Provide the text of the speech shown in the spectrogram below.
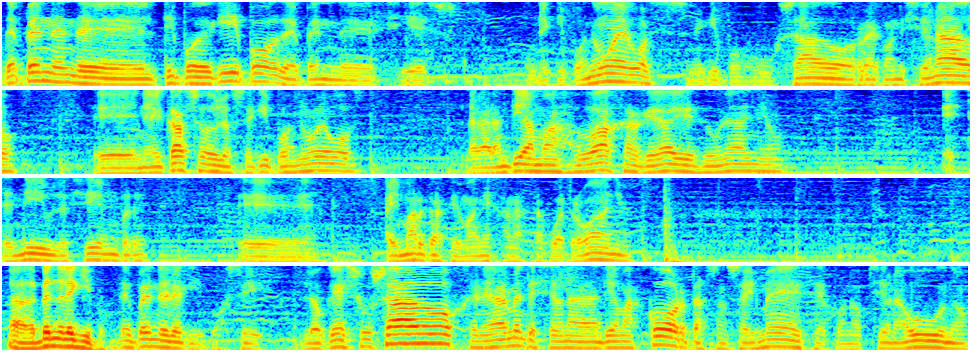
Dependen del tipo de equipo, depende si es un equipo nuevo, si es un equipo usado, reacondicionado. Eh, en el caso de los equipos nuevos, la garantía más baja que hay es de un año, extendible siempre. Eh, hay marcas que manejan hasta cuatro años. Ah, depende del equipo. Depende del equipo, sí. Lo que es usado, generalmente sea una garantía más corta, son seis meses, con opción a uno,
